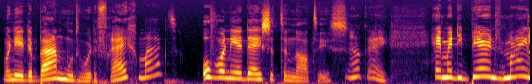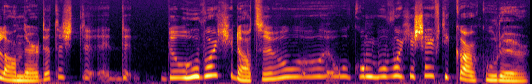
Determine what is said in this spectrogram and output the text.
wanneer de baan moet worden vrijgemaakt of wanneer deze te nat is. Oké. hey, maar die Bernd Mailander, dat is de, de, de- hoe word je dat? Hoe, hoe, hoe, kom- hoe word je safety car coureur?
